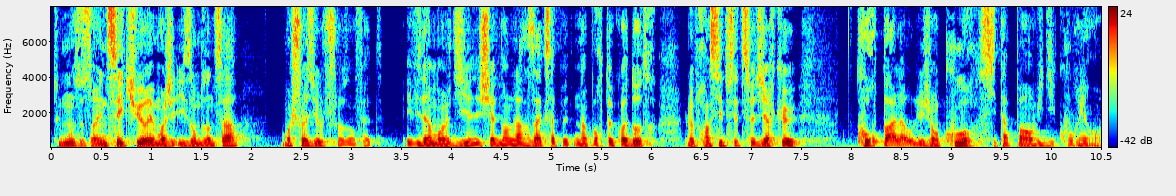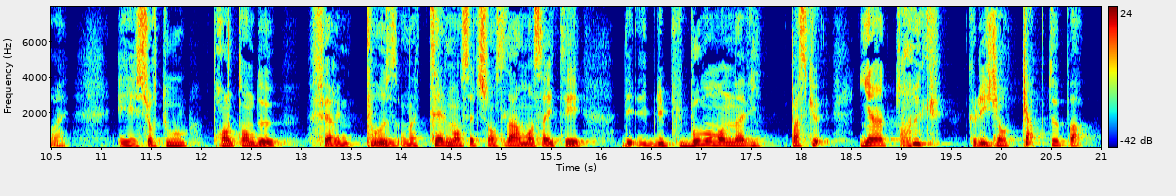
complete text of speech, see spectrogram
tout le monde se sent insécure et moi, ils ont besoin de ça, moi, je choisis autre chose, en fait. Évidemment, je dis, il y a des chefs dans le Larzac, ça peut être n'importe quoi d'autre. Le principe, c'est de se dire que cours pas là où les gens courent si t'as pas envie d'y courir, en vrai. Et surtout, prends le temps de faire une pause. On a tellement cette chance-là. Moi, ça a été des, les plus beaux moments de ma vie. Parce que il y a un truc que les gens captent pas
